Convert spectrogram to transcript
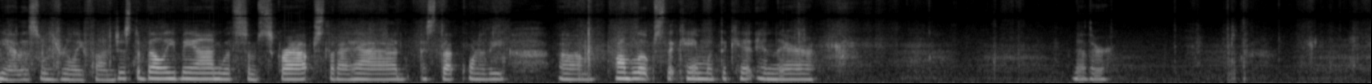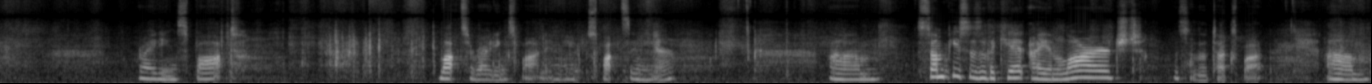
Yeah, this was really fun. Just a belly band with some scraps that I had. I stuck one of the um, envelopes that came with the kit in there. Another writing spot. Lots of writing spot in here, spots in here. Um, some pieces of the kit I enlarged. This is a tuck spot. Um,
